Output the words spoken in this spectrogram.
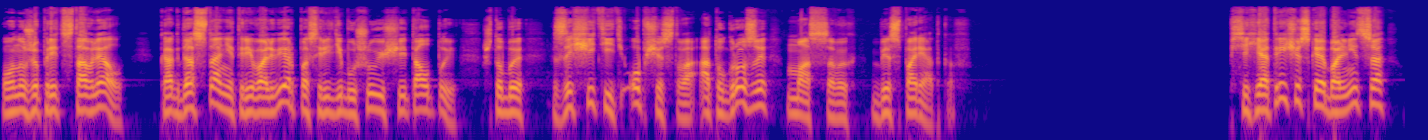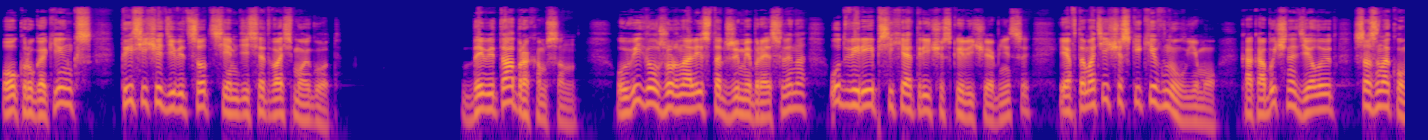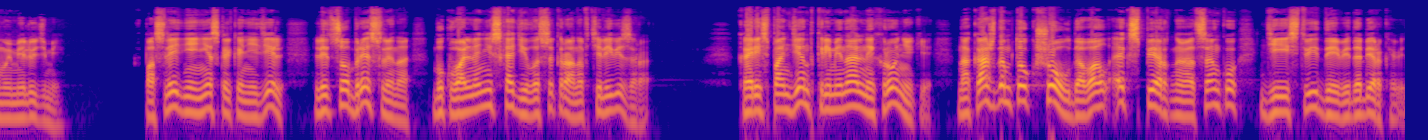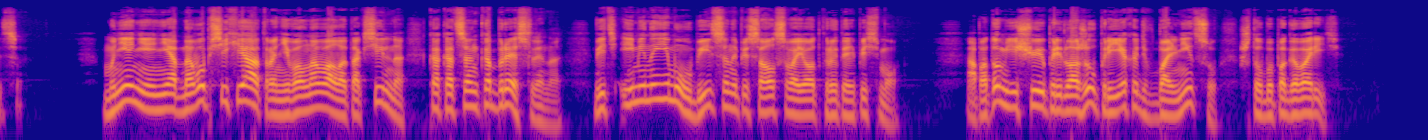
Он уже представлял, как достанет револьвер посреди бушующей толпы, чтобы защитить общество от угрозы массовых беспорядков. Психиатрическая больница округа Кингс, 1978 год. Дэвид Абрахамсон увидел журналиста Джимми Бреслина у дверей психиатрической лечебницы и автоматически кивнул ему, как обычно делают со знакомыми людьми. В последние несколько недель лицо Бреслина буквально не сходило с экранов телевизора. Корреспондент криминальной хроники на каждом ток-шоу давал экспертную оценку действий Дэвида Берковица. Мнение ни одного психиатра не волновало так сильно, как оценка Бреслина – ведь именно ему убийца написал свое открытое письмо. А потом еще и предложил приехать в больницу, чтобы поговорить.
